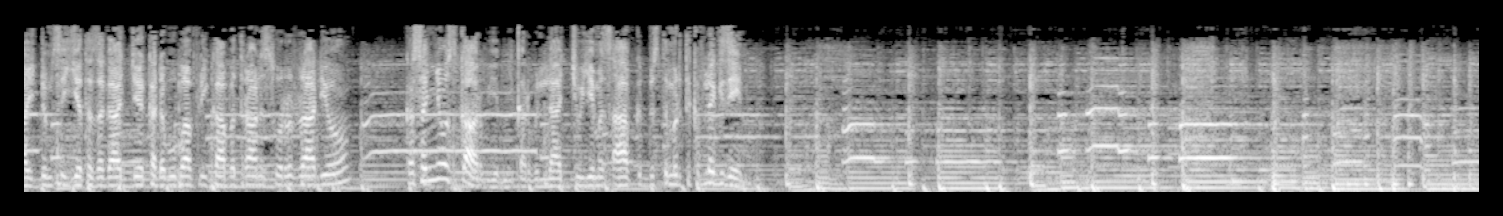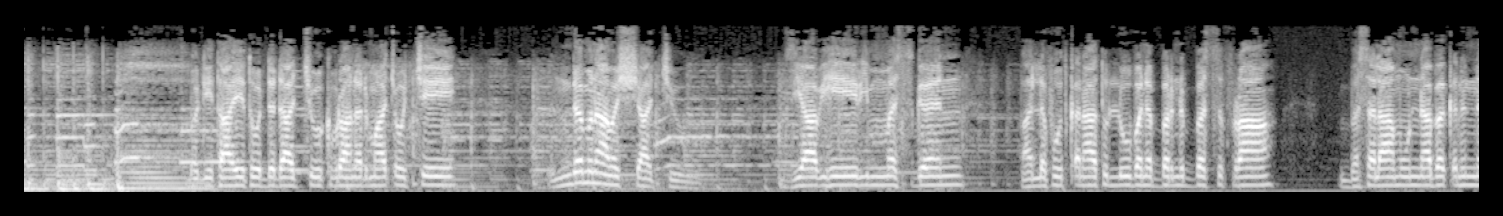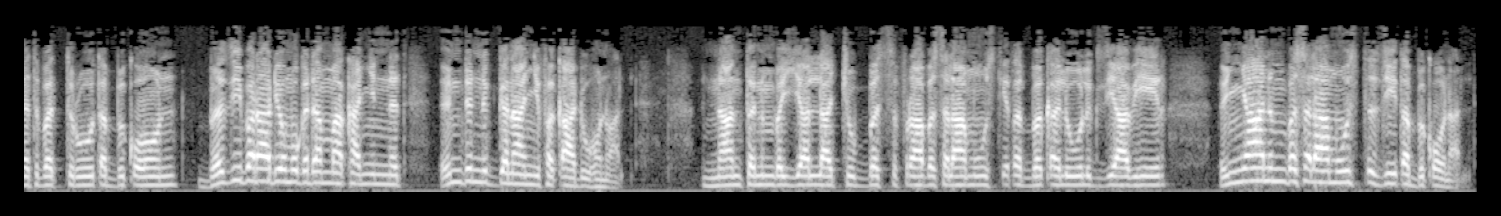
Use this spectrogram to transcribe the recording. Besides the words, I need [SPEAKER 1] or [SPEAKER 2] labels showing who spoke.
[SPEAKER 1] ይህ በምስራች ድምፅ እየተዘጋጀ ከደቡብ አፍሪካ በትራንስወርር ራዲዮ ከሰኞ እስከ አርብ የሚቀርብላችሁ የመጽሐፍ ቅዱስ ትምህርት ክፍለ ጊዜ ነው። በጌታ የተወደዳችሁ ክብራን አድማጮቼ እንደምን አመሻችሁ? እግዚአብሔር ይመስገን። ባለፉት ቀናት ሁሉ በነበርንበት ስፍራ በሰላሙና በቅንነት በትሩ ጠብቆን በዚህ በራዲዮ ሞገድ አማካኝነት እንድንገናኝ ፈቃዱ ሆኗል። እናንተንም በያላችሁበት ስፍራ በሰላሙ ውስጥ የጠበቀ ልዑል እግዚአብሔር እኛንም በሰላሙ ውስጥ እዚህ ጠብቆናል።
